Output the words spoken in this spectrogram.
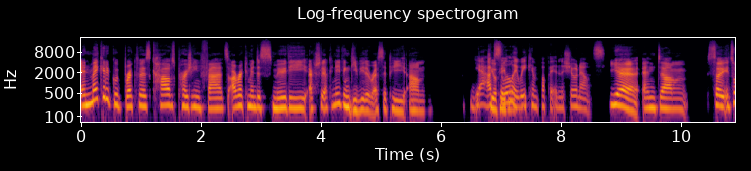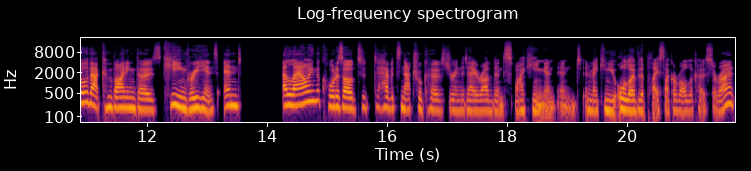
And make it a good breakfast, carbs, protein, fats. I recommend a smoothie. Actually, I can even give you the recipe. Um, yeah, absolutely. We can pop it in the show notes. Yeah. And um, so it's all about combining those key ingredients and allowing the cortisol to, to have its natural curves during the day rather than spiking and, and and making you all over the place like a roller coaster, right?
